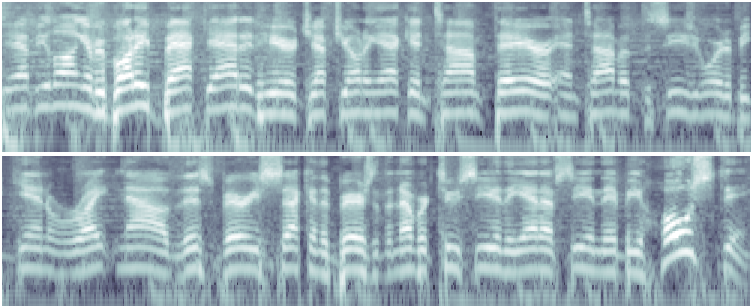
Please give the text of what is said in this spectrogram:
Yeah, belong everybody. Back at it here. Jeff Joniak and Tom Thayer. And Tom, if the season were to begin right now, this very second, the Bears are the number two seed in the NFC, and they'd be hosting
